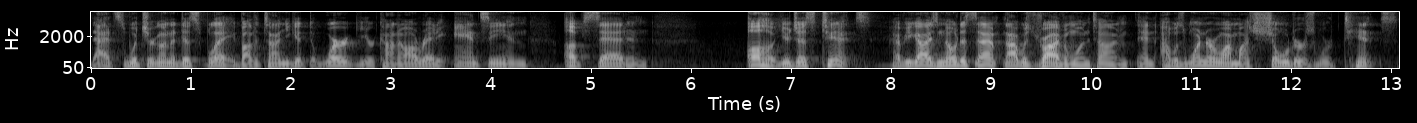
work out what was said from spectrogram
that's what you're going to display. By the time you get to work, you're kind of already antsy and upset and oh, you're just tense. Have you guys noticed that? I was driving one time and I was wondering why my shoulders were tense.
